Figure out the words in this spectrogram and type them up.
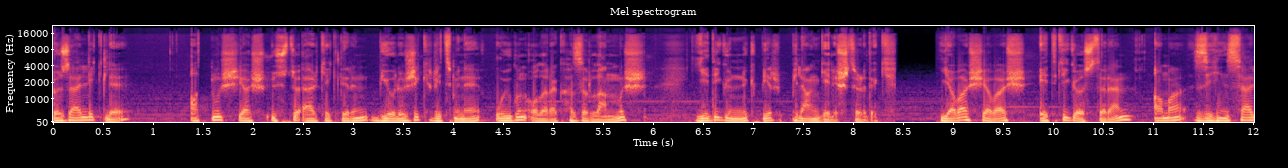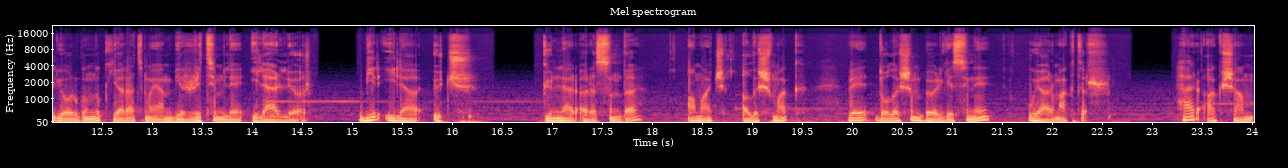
özellikle 60 yaş üstü erkeklerin biyolojik ritmine uygun olarak hazırlanmış 7 günlük bir plan geliştirdik. Yavaş yavaş etki gösteren ama zihinsel yorgunluk yaratmayan bir ritimle ilerliyor. 1 ila 3 günler arasında amaç alışmak ve dolaşım bölgesini uyarmaktır. Her akşam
